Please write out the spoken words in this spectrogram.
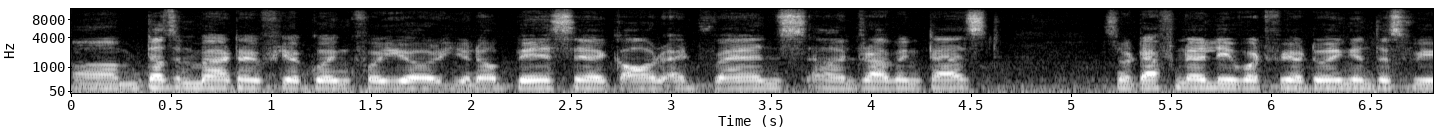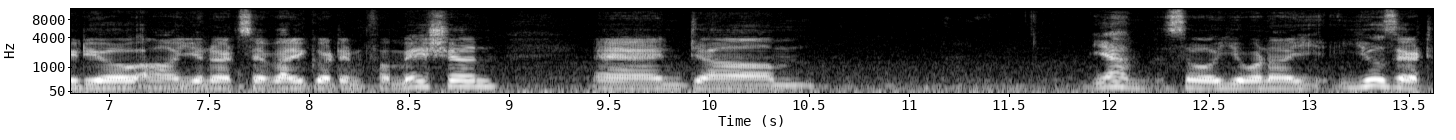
Um, doesn't matter if you're going for your you know basic or advanced uh, driving test. So definitely what we are doing in this video uh, you know it's a very good information. And um, yeah so you want to use it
